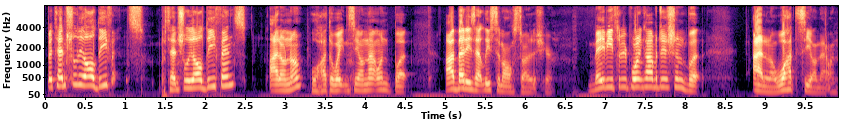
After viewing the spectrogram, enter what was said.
potentially all defense, potentially all defense. I don't know. We'll have to wait and see on that one, but I bet he's at least an all-star this year. Maybe three-point competition, but I don't know. We'll have to see on that one.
